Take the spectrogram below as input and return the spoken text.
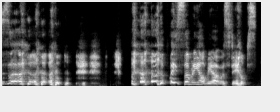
is, uh, please somebody help me out with stamps.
